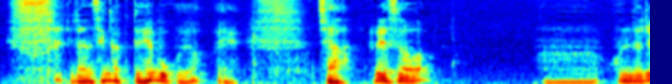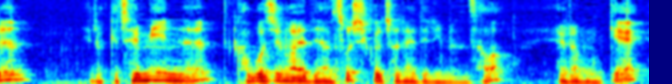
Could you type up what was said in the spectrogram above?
이런 생각도 해보고요. 네. 자 그래서 어, 오늘은 이렇게 재미있는 갑오징어에 대한 소식을 전해드리면서 여러분께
